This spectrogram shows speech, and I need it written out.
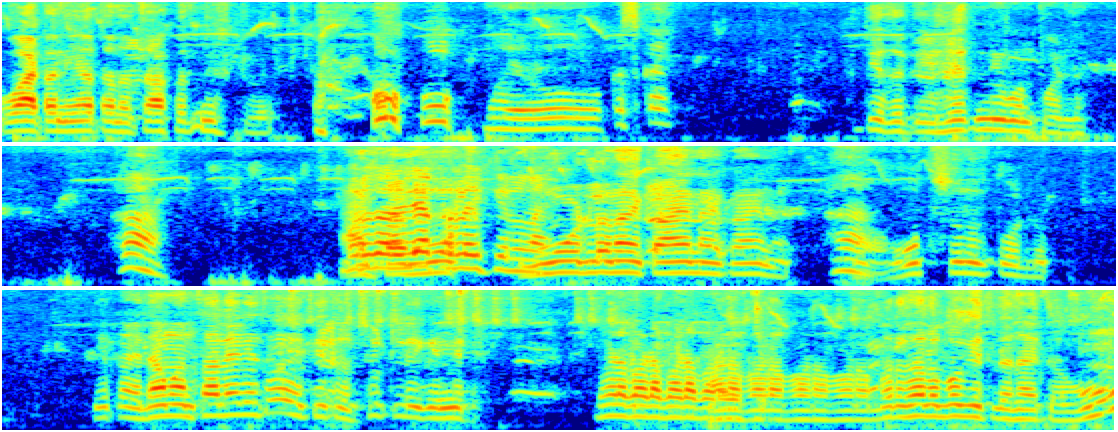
वाटाने येताना चाकत निसतो मयो कसं काय? तिचं ते हेच निघून पडलं. हा. बरं झालं लेकरला केलं नाही. मोडलं नाही काय नाही काय नाही. हा. उपसूनच पडलं. ते काय दमान चालायला तिथं सुटले की नीट. बडा बघितलं नाही तर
